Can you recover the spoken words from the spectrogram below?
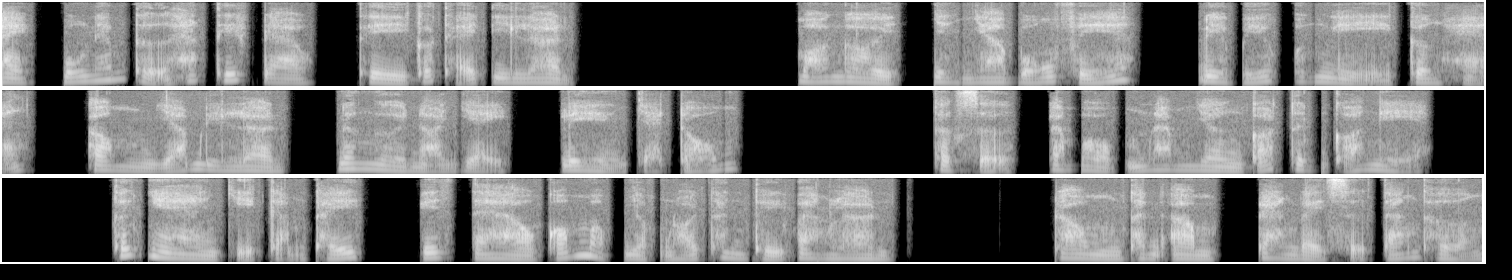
Ai muốn ném thử hát thiết đào thì có thể đi lên. Mọi người nhìn nhau bốn phía, đều biết quân nghị cơn hãn, không dám đi lên, nên người nọ dậy liền chạy trốn. Thật sự là một nam nhân có tình có nghĩa. Thất nhàng chỉ cảm thấy phía sau có một giọng nói thanh thủy vang lên. trong thanh âm tràn đầy sự tán thưởng.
